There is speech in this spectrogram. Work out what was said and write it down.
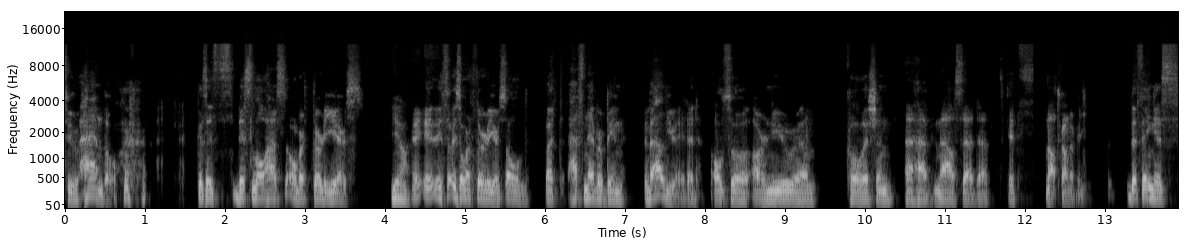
to handle. Because it's this law has over 30 years. Yeah. It- it's, it's over 30 years old, but has never been evaluated. Also, our new um, coalition uh, have now said that it's not going to be. The thing is,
